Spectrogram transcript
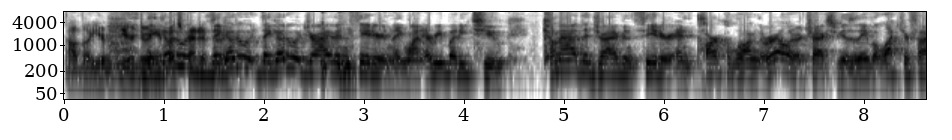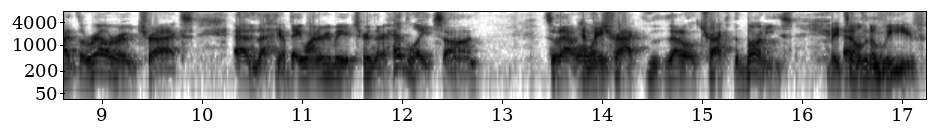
Although you're you're doing it much a, better. they go to they go to a drive-in theater and they want everybody to come out of the drive-in theater and park along the railroad tracks because they've electrified the railroad tracks and the, Yep. they want everybody to turn their headlights on so that will they- attract that'll attract the bunnies they tell and them to leave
